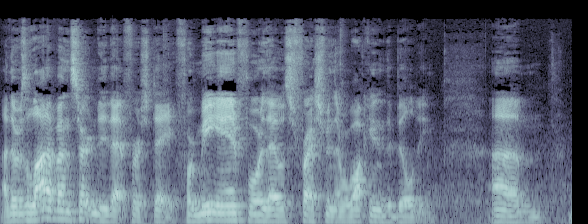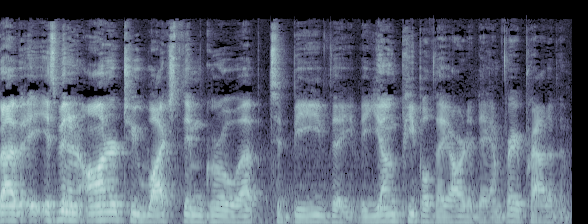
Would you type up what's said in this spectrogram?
uh, there was a lot of uncertainty that first day for me and for those freshmen that were walking into the building. Um, but I've, it's been an honor to watch them grow up to be the, the young people they are today. I'm very proud of them.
